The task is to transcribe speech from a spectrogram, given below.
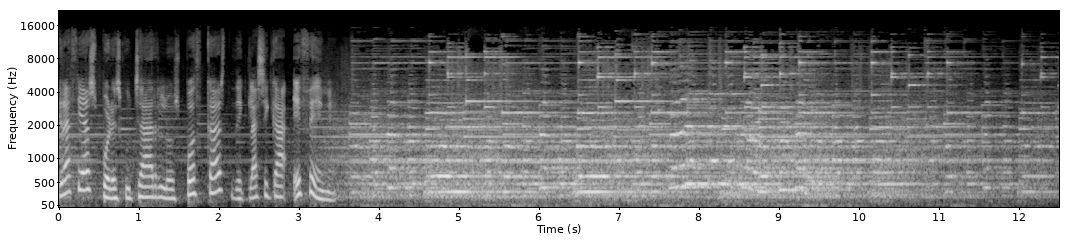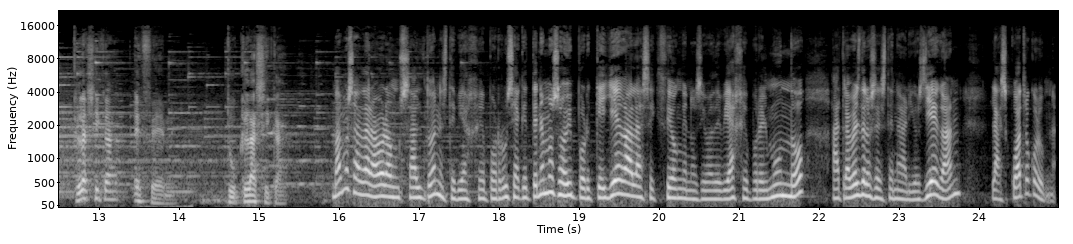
Gracias por escuchar los podcasts de Clásica FM. Clásica FM, tu clásica. Vamos a dar ahora un salto en este viaje por Rusia que tenemos hoy porque llega la sección que nos lleva de viaje por el mundo a través de los escenarios. Llegan las cuatro columnas.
